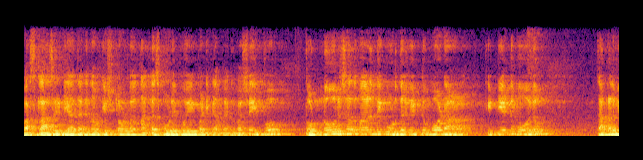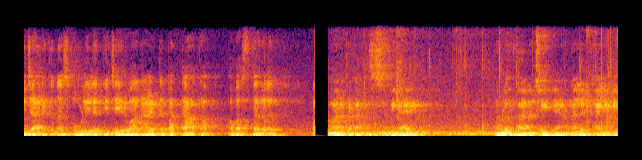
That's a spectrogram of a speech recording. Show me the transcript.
ഫസ്റ്റ് ക്ലാസ് കിട്ടിയാൽ തന്നെ നമുക്ക് ഇഷ്ടമുള്ള നല്ല സ്കൂളിൽ പോയി പഠിക്കാൻ പറ്റും പക്ഷെ ഇപ്പോ തൊണ്ണൂറ് ശതമാനത്തിൽ കൂടുതൽ കിട്ടുമ്പോഴാണ് കിട്ടിയിട്ട് പോലും തങ്ങൾ വിചാരിക്കുന്ന സ്കൂളിൽ എത്തിച്ചേരുവാനായിട്ട് പറ്റാത്ത അവസ്ഥകൾ ബഹുമാനപ്പെട്ട അസിസ്റ്റന്റ് വികാരി നമ്മൾ ഉദ്ഘാടനം ചെയ്യുകയാണ്. നല്ലൊരു കൈയടി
